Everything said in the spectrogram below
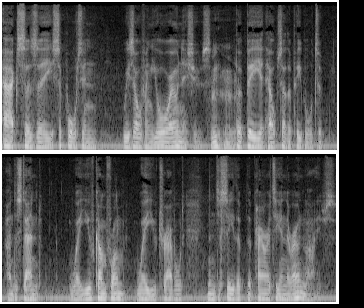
acts as a support in resolving your own issues, mm-hmm. but b it helps other people to understand where you've come from, where you've travelled, and to see the, the parity in their own lives.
